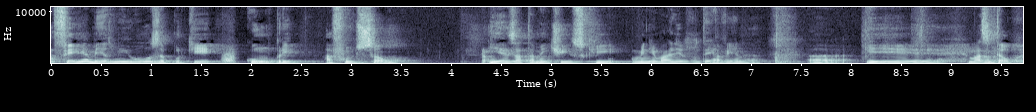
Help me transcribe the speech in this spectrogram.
a feia mesmo e usa, porque cumpre a função. E é exatamente isso que o minimalismo tem a ver, né? Uh, e... Mas então,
